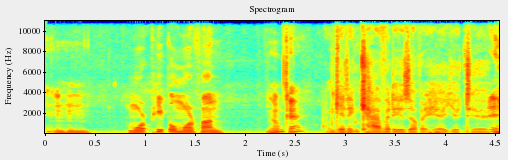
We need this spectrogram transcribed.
Mm-hmm. More people, more fun. Okay. I'm getting cavities over here, you two.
